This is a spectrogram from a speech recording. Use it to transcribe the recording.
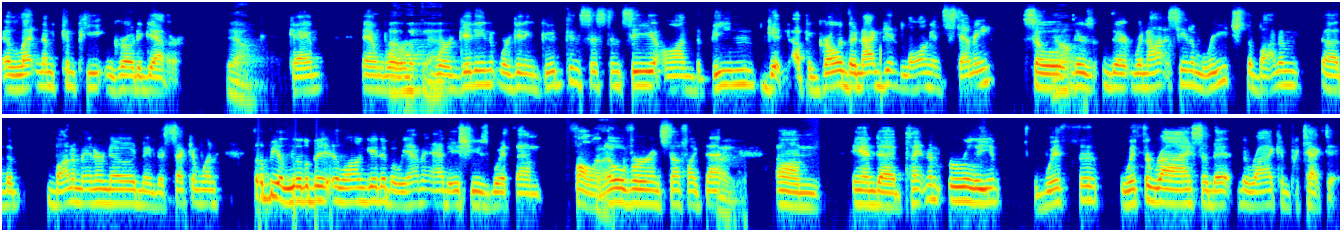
and letting them compete and grow together. Yeah. Okay. And we're like we're getting we're getting good consistency on the bean getting up and growing. They're not getting long and stemmy. So yeah. there's there we're not seeing them reach the bottom uh, the bottom internode, maybe the second one. They'll be a little bit elongated, but we haven't had issues with them falling right. over and stuff like that. Right. Um, and uh, planting them early with the with the rye so that the rye can protect it.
